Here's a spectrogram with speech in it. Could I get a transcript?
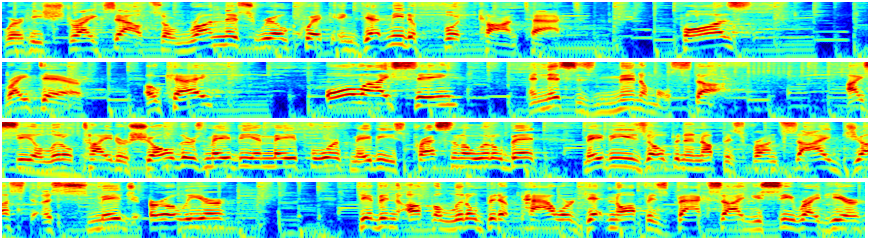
where he strikes out. So run this real quick and get me to foot contact. Pause. Right there. Okay? All I see, and this is minimal stuff. I see a little tighter shoulders maybe in May 4th. Maybe he's pressing a little bit. Maybe he's opening up his front side just a smidge earlier, giving up a little bit of power, getting off his backside. You see right here,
